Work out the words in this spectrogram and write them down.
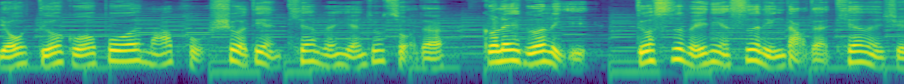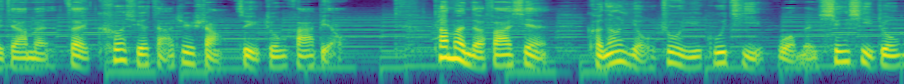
由德国波恩马普射电天文研究所的格雷格里·德斯维涅斯领导的天文学家们在科学杂志上最终发表。他们的发现可能有助于估计我们星系中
